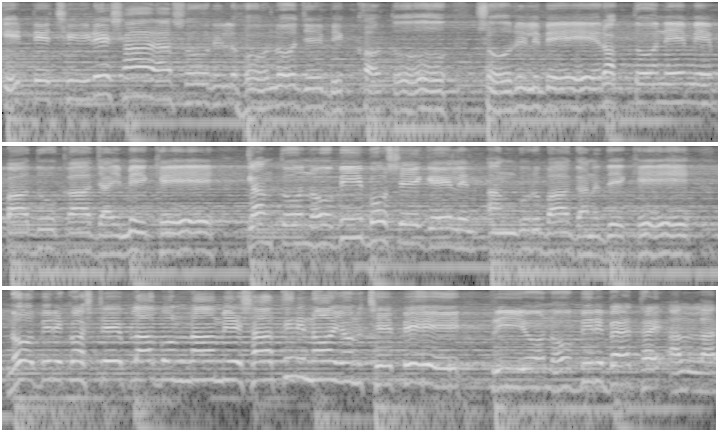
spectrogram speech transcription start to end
কেটে ছিঁড়ে সারা শরীর হলো যে বিক্ষত। শরীর বে, রক্ত নেমে পাদুকা যায় মেখে। ক্লান্ত নবী বসে গেলেন আঙ্গুর বাগান দেখে। নবীর কষ্টে প্লাবন নামে সাথীর নয়ন ছেপে। প্রিয় নবীর ব্যথায় আল্লাহর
